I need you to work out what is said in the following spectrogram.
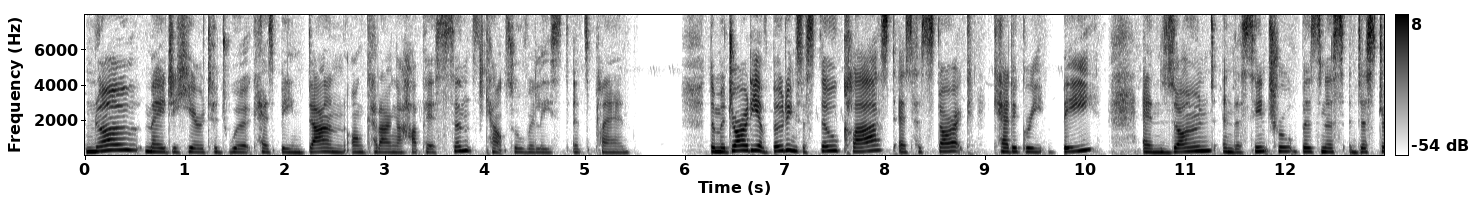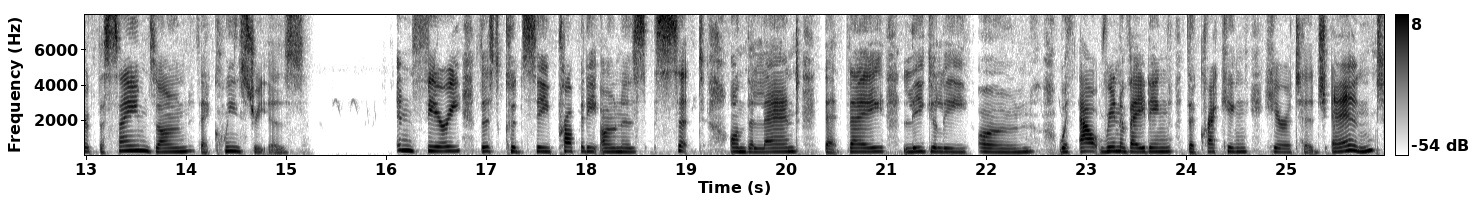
No major heritage work has been done on Karangahape since Council released its plan. The majority of buildings are still classed as historic category B and zoned in the Central Business District, the same zone that Queen Street is. In theory, this could see property owners sit on the land that they legally own without renovating the cracking heritage. And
